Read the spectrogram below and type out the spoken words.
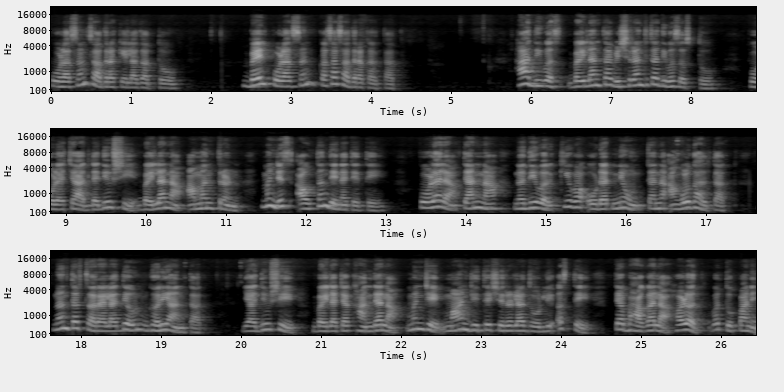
पोळा सण साजरा केला जातो. बैल पोळा सण कसा साजरा करतात? हा दिवस बैलांचा विश्रांतीचा दिवस असतो. पोळ्याच्या आदल्या दिवशी बैलांना आमंत्रण म्हणजेच आवतण देण्यात येते. पोळ्याला त्यांना नदीवर किंवा ओढ्यात नेऊन त्यांना आंघोळ घालतात. नंतर चरायला देऊन घरी आणतात. या दिवशी बैलाच्या खांद्याला म्हणजे मान जिथे शरीराला जोडली असते त्या भागाला हळद व तुपाने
